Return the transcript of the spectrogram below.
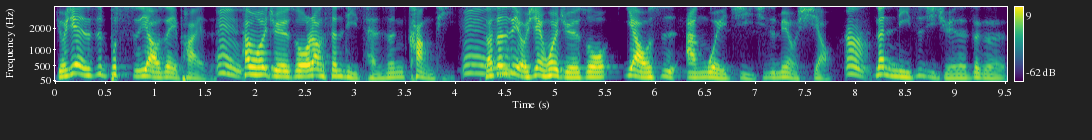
有些人是不吃药这一派的，嗯他们会觉得说让身体产生抗体，嗯然后甚至有些人会觉得说药是安慰剂，其实没有效。嗯那你自己觉得这个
